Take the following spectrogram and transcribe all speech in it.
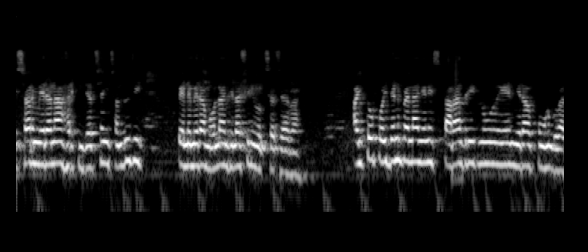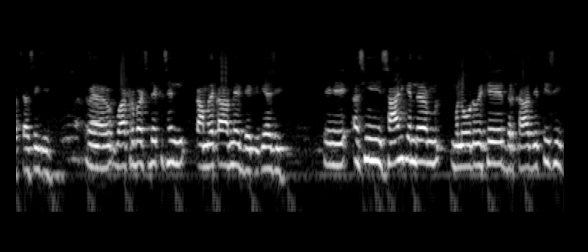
ਸਰ, ਮੇਰਾ ਨਾਮ ਹਰਕੀਰਤ ਸਿੰਘ ਸੰਧੂ ਜੀ। ਪਿੰਡ ਮੇਰਾ ਮੋਹਲਾ, ਜ਼ਿਲ੍ਹਾ ਸ਼੍ਰੀ ਮੁਕਤਸਰ ਸਾਹਿਬ ਆ। ਅੱਜ ਤੋਂ ਕੁਝ ਦਿਨ ਪਹਿਲਾਂ ਯਾਨੀ 17 ਤਰੀਕ ਨੂੰ ਇਹ ਮੇਰਾ ਫੋਨ ਗਵਾਚਿਆ ਸੀ ਜੀ। ਵਾਟਰ ਬਕਸ ਦੇ ਕਿਸੇ ਕੰਮ ਦੇ ਕਾਰਨ ਇਹ ਡਿੱਗ ਗਿਆ ਜੀ। ਤੇ ਅਸੀਂ ਸਾਂਝ ਕੇਂਦਰ ਮ- ਮਲੋਟ ਵਿਖੇ ਦਰਖਾਸਤ ਦਿੱਤੀ ਸੀ।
